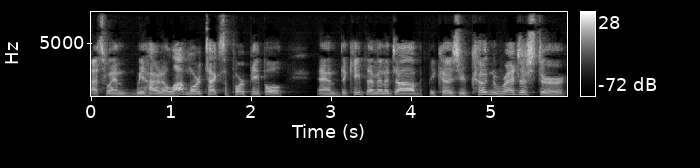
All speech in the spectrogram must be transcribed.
That's when we hired a lot more tech support people and to keep them in a job because you couldn't register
